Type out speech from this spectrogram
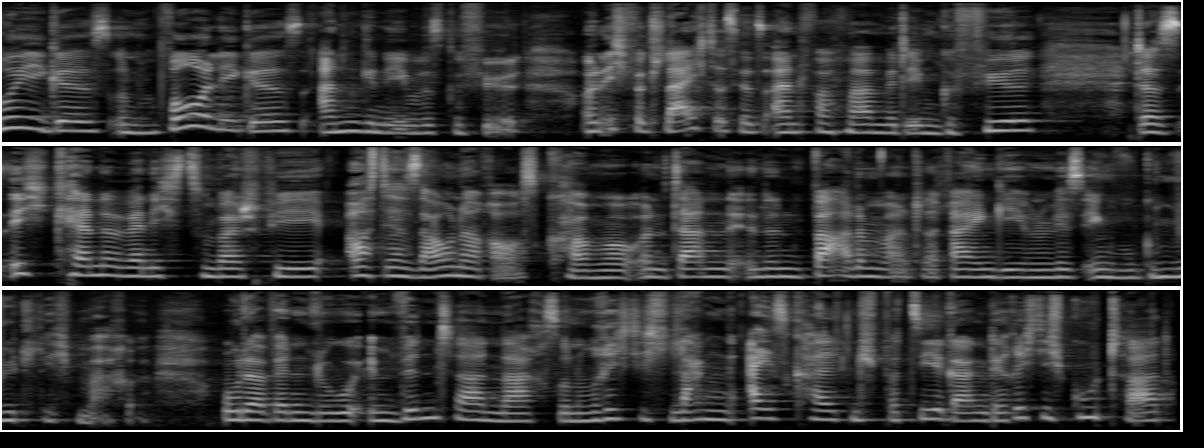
ruhiges und wohliges, angenehmes Gefühl. Und ich vergleiche das jetzt einfach mal mit dem Gefühl, das ich kenne, wenn ich zum Beispiel aus der Sauna rauskomme und dann in den Bademantel reingehe und mir es irgendwo gemütlich mache. Oder wenn du im Winter nach so einem richtig langen, eiskalten Spaziergang, der richtig gut tat,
